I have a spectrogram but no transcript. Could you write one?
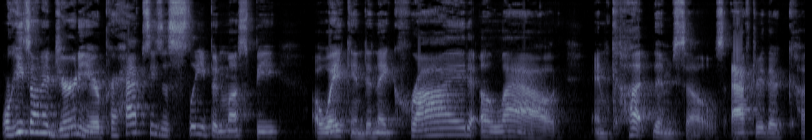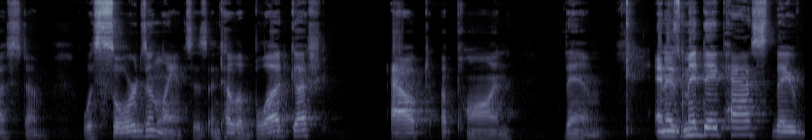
Or he's on a journey, or perhaps he's asleep and must be awakened. And they cried aloud and cut themselves after their custom with swords and lances until the blood gushed out upon them. And as midday passed, they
